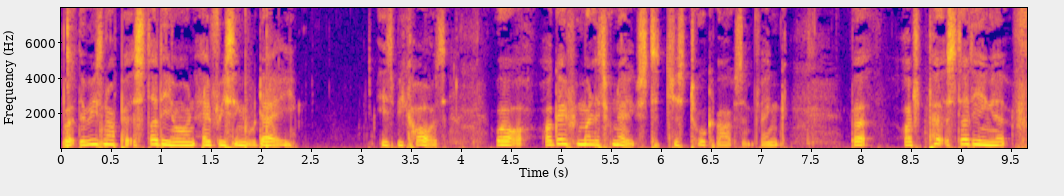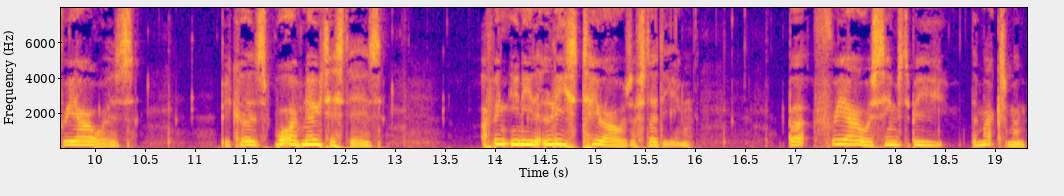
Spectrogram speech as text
But the reason I put a study on every single day is because well, I'll go through my little notes to just talk about something, but I've put studying at three hours because what I've noticed is I think you need at least two hours of studying, but three hours seems to be the maximum.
